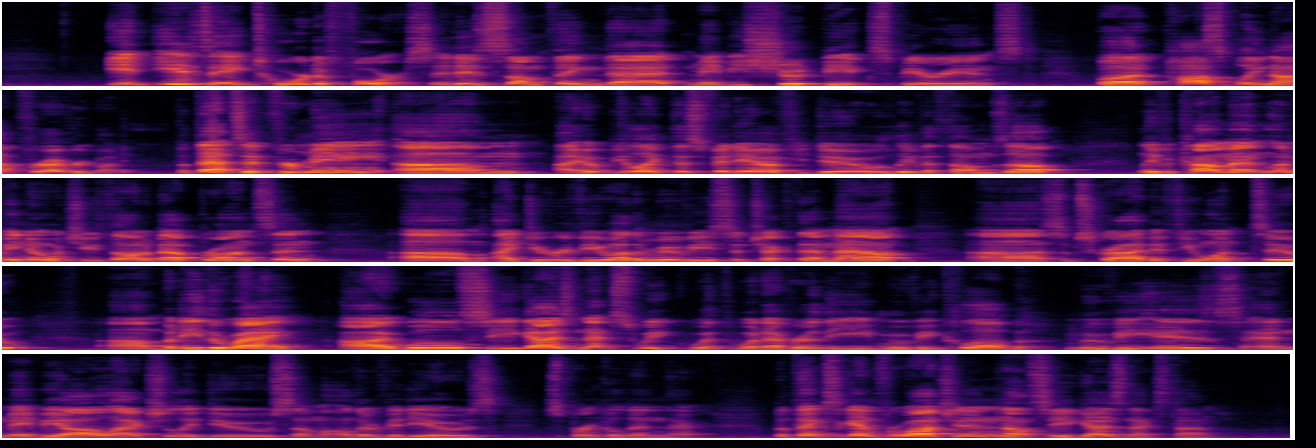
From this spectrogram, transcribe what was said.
it is a tour de force. It is something that maybe should be experienced, but possibly not for everybody. But that's it for me. Um, I hope you like this video. If you do, leave a thumbs up. Leave a comment. Let me know what you thought about Bronson. Um, I do review other movies, so check them out. Uh, subscribe if you want to. Um, but either way, I will see you guys next week with whatever the movie club movie is, and maybe I'll actually do some other videos sprinkled in there. But thanks again for watching, and I'll see you guys next time.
